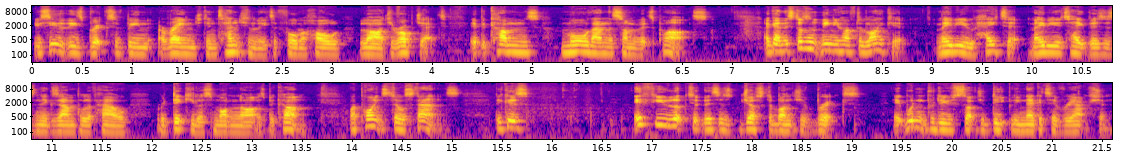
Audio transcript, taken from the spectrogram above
You see that these bricks have been arranged intentionally to form a whole larger object. It becomes more than the sum of its parts. Again, this doesn't mean you have to like it. Maybe you hate it. Maybe you take this as an example of how ridiculous modern art has become. My point still stands. Because if you looked at this as just a bunch of bricks, it wouldn't produce such a deeply negative reaction.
